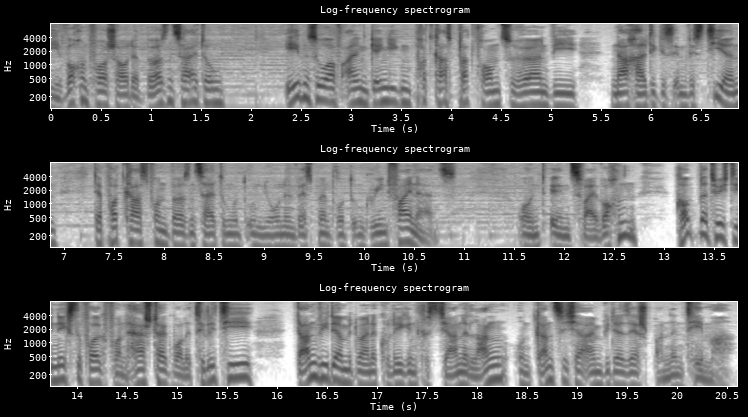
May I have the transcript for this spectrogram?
die Wochenvorschau der Börsenzeitung, ebenso auf allen gängigen Podcast-Plattformen zu hören wie Nachhaltiges Investieren, der Podcast von Börsenzeitung und Union Investment rund um Green Finance. Und in zwei Wochen kommt natürlich die nächste Folge von Hashtag Volatility, dann wieder mit meiner Kollegin Christiane Lang und ganz sicher einem wieder sehr spannenden Thema.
